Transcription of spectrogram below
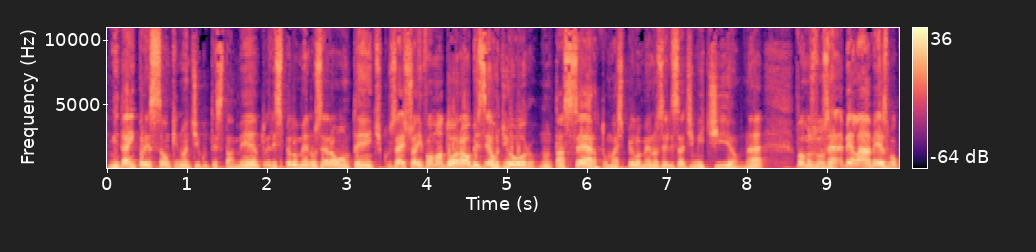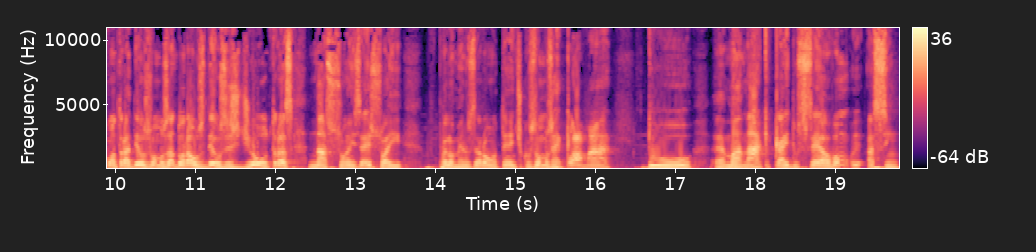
Me dá a impressão que no Antigo Testamento eles pelo menos eram autênticos. É isso aí, vamos adorar o bezerro de ouro. Não está certo, mas pelo menos eles admitiam, né? Vamos nos rebelar mesmo contra Deus, vamos adorar os deuses de outras nações. É isso aí, pelo menos eram autênticos. Vamos reclamar do é, maná que cai do céu. Vamos, assim,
